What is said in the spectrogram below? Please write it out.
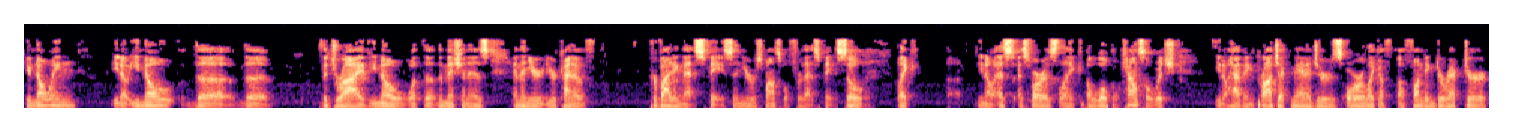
you're knowing, you know, you know the, the, the drive, you know what the, the mission is, and then you're, you're kind of providing that space and you're responsible for that space. So, like, uh, you know, as, as far as like a local council, which, you know, having project managers or like a, a funding director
